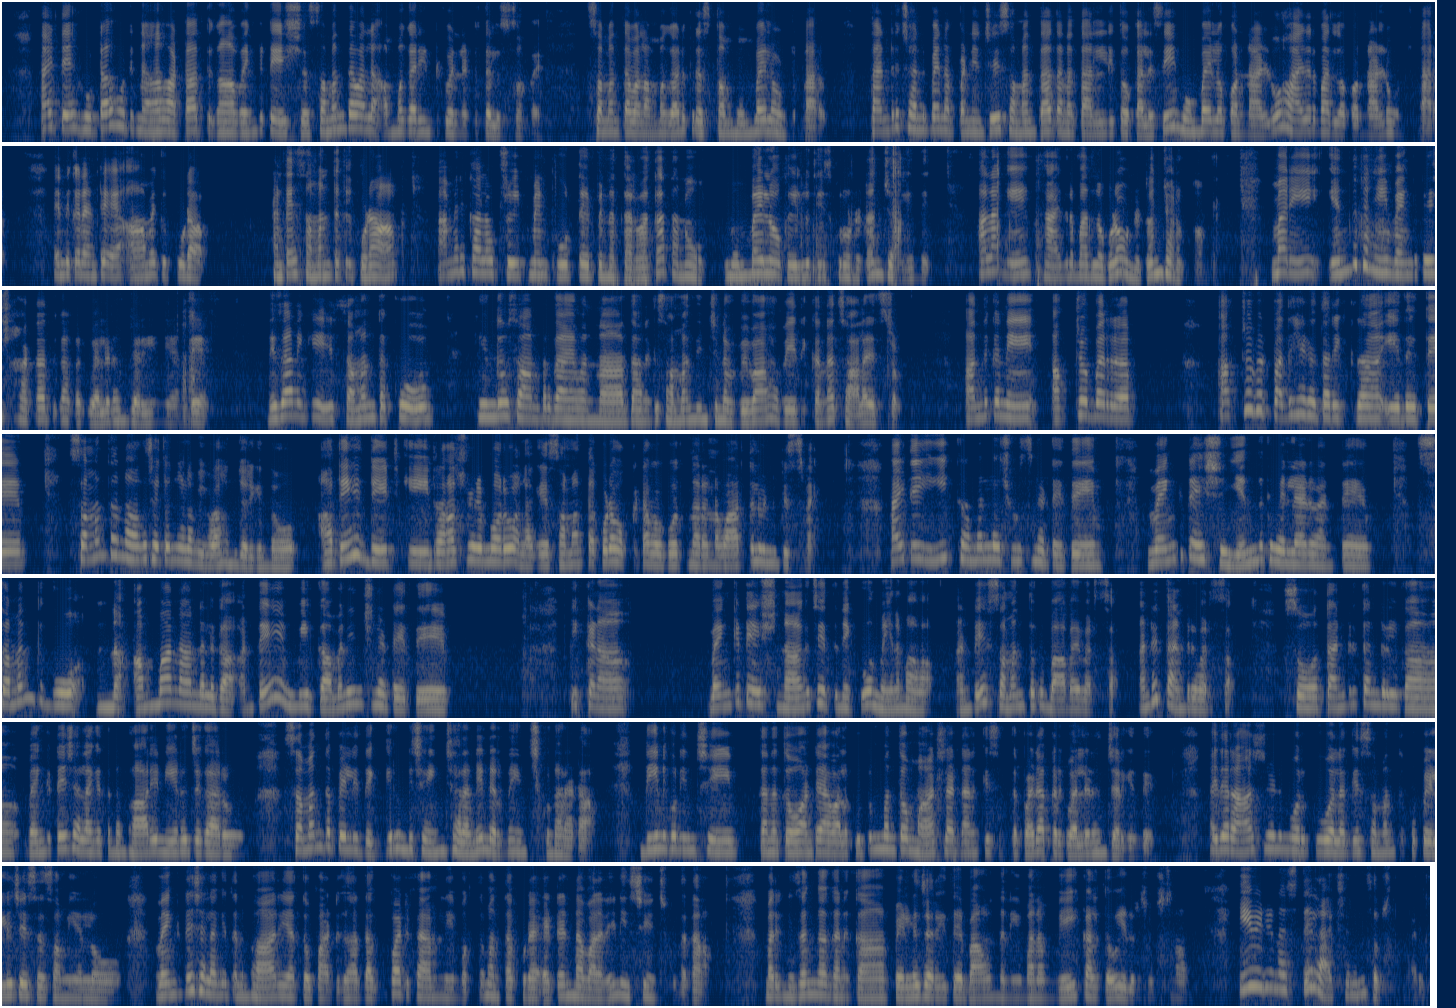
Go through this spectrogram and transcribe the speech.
అయితే హుటాహుటిన హఠాత్తుగా వెంకటేష్ సమంత వాళ్ళ అమ్మగారి ఇంటికి వెళ్ళినట్టు తెలుస్తుంది. సమంత వాళ్ళ అమ్మగారు ప్రస్తుతం ముంబైలో ఉంటున్నారు. తండ్రి చనిపోయినప్పటి నుంచి సమంత తన తల్లితో కలిసి ముంబైలో కొన్నాళ్ళు హైదరాబాద్లో కొన్నాళ్ళు ఉంటున్నారు. ఎందుకనంటే ఆమెకు కూడా అంటే సమంతకి కూడా అమెరికాలో ట్రీట్మెంట్ పూర్తయిపోయిన తర్వాత తను ముంబైలో ఒక ఇల్లు తీసుకుని ఉండటం జరిగింది. అలాగే హైదరాబాద్లో కూడా ఉండటం జరుగుతుంది. మరి ఎందుకని వెంకటేష్ హఠాత్తుగా అక్కడికి వెళ్ళడం జరిగింది అంటే నిజానికి సమంతకు హిందూ సాంప్రదాయం అన్న దానికి సంబంధించిన వివాహ వేదిక చాలా ఇష్టం. అందుకని అక్టోబర్ అక్టోబర్ పదిహేడో తారీఖున ఏదైతే సమంత నాగ చైతన్యుల వివాహం జరిగిందో అదే డేట్కి రాజు రెమోరు అలాగే సమంత కూడా ఒక్కటవ్వబోతున్నారన్న వార్తలు వినిపిస్తున్నాయి. అయితే ఈ క్రమంలో చూసినట్టయితే వెంకటేష్ ఎందుకు వెళ్ళాడు అంటే సమంతకు అమ్మా నాన్నలుగా అంటే మీరు గమనించినట్టయితే ఇక్కడ వెంకటేష్ నాగచైతన్యకు మేనమావ అంటే సమంతకు బాబాయ్ వరుస అంటే తండ్రి వరుస. సో తండ్రి తండ్రులుగా వెంకటేష్ అలాగే తన భార్య నీరజ గారు సమంత పెళ్ళి దగ్గరుండి చేయించాలని నిర్ణయించుకున్నారట. దీని గురించి తనతో అంటే వాళ్ళ కుటుంబంతో మాట్లాడడానికి సిద్ధపడి అక్కడికి వెళ్ళడం జరిగింది. అయితే రాజనేని వరకు అలాగే సమంతకు పెళ్ళి చేసే సమయంలో వెంకటేష్ అలాగే తన భార్యతో పాటుగా దగ్గుపాటి ఫ్యామిలీ మొత్తం అంతా కూడా అటెండ్ అవ్వాలని నిశ్చయించుకుందట. మరి నిజంగా గనక పెళ్ళి జరిగితే బాగుందని మనం వేయి ఎదురు చూస్తున్నాం. ఈ వీడియో నచ్చితే లైక్ చేయండి సబ్స్క్రైబ్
